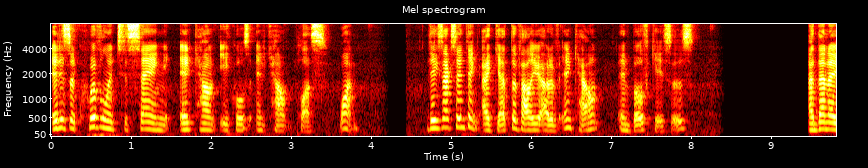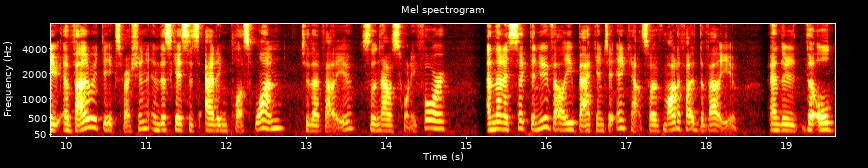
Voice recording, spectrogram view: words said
It is equivalent to saying int count equals int count plus 1. The exact same thing. I get the value out of int count in both cases, and then I evaluate the expression. In this case, it's adding plus 1 to that value, so now it's 24, and then I stick the new value back into int count. So I've modified the value, and the, the old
